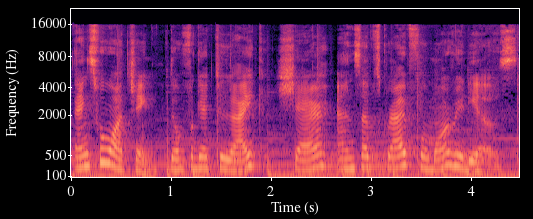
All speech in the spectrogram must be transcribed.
Thanks for watching. Don't forget to like, share, and subscribe for more videos.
